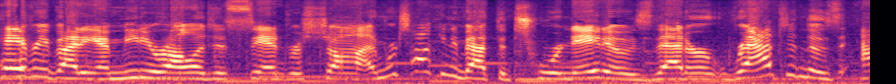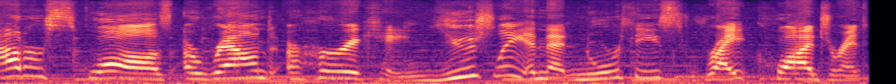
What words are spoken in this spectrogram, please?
Hey everybody, I'm meteorologist Sandra Shaw, and we're talking about the tornadoes that are wrapped in those outer squalls around a hurricane, usually in that northeast right quadrant,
